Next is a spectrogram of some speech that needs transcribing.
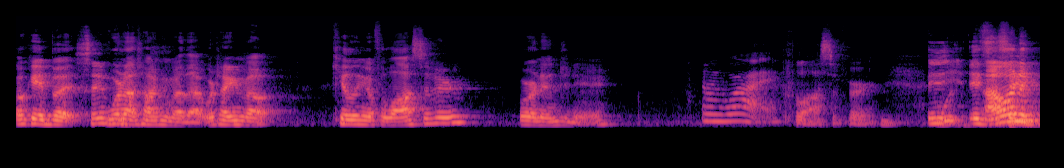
Okay, but Simple. we're not talking about that. We're talking about killing a philosopher or an engineer. And why? Philosopher. It's I wanna,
